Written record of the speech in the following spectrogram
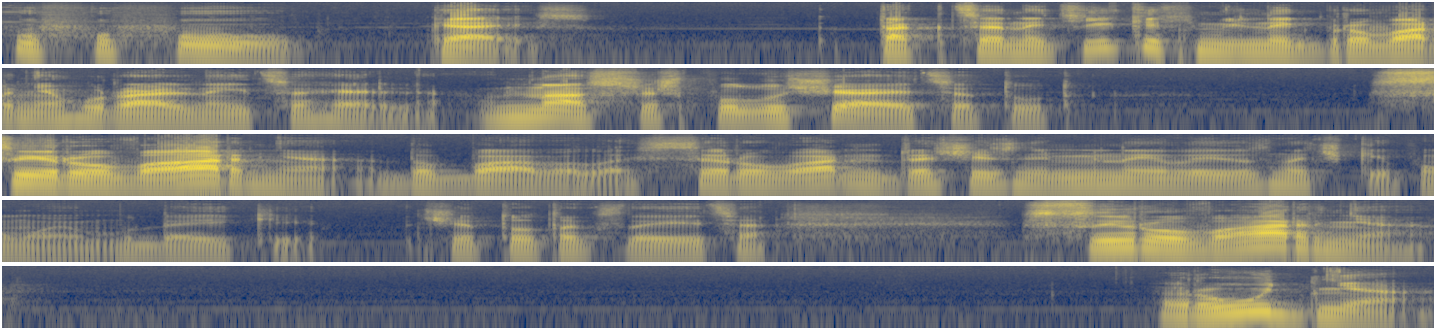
Фу-фу-фу. Гейс. Так це не тільки хмільник, броварня, гуральна і цегельня. У нас ще ж виходить тут. Сироварня додавалась. Сироварня, до речі, змінили значки, по-моєму, деякі. Чи то так здається. Сироварня. Рудня.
